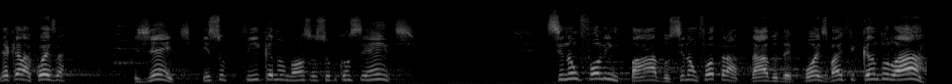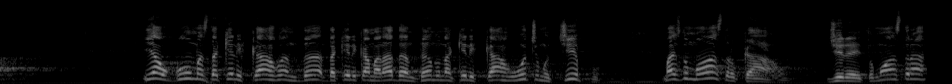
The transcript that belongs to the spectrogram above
e aquela coisa. Gente, isso fica no nosso subconsciente. Se não for limpado, se não for tratado depois, vai ficando lá. E algumas daquele carro andando, daquele camarada andando naquele carro último tipo, mas não mostra o carro direito, mostra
